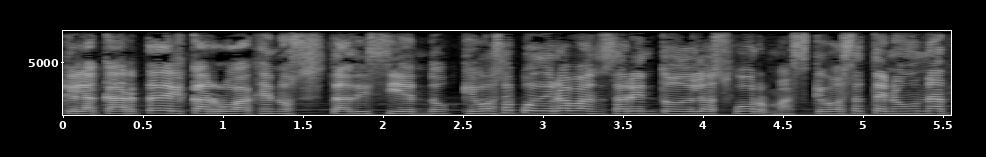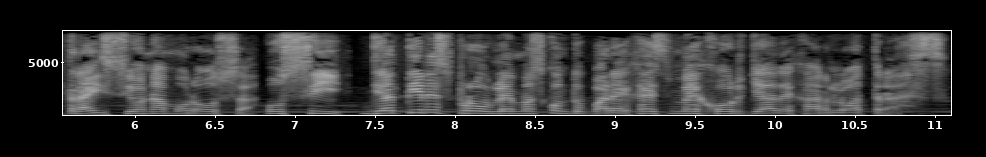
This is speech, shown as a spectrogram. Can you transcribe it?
que la carta del carruaje nos está diciendo que vas a poder avanzar en todas las formas, que vas a tener una traición amorosa. O si ya tienes problemas con tu pareja, es mejor ya dejarlo atrás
